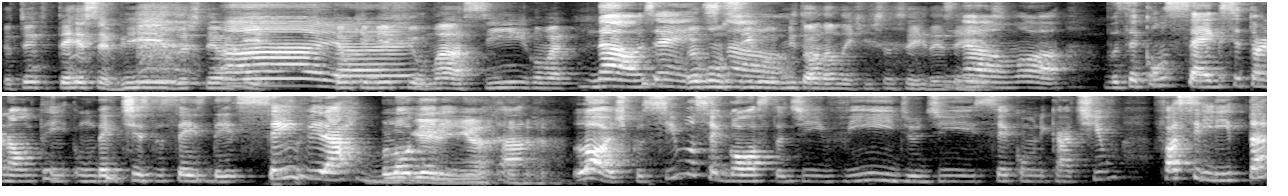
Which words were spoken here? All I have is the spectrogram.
Eu tenho que ter recebidos, tenho que, ai, tenho ai. que me filmar assim, como é. Não, gente. Eu consigo não. me tornar um dentista 6D sem não, isso. ó. Você consegue se tornar um, um dentista 6D sem virar blogueirinha, blogueirinha. tá? Lógico, se você gosta de vídeo, de ser comunicativo, facilita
